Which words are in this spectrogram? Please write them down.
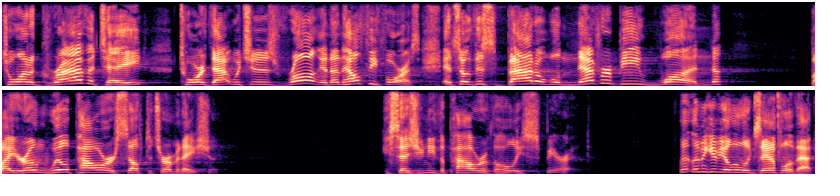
to want to gravitate toward that which is wrong and unhealthy for us. And so this battle will never be won by your own willpower or self determination. He says you need the power of the Holy Spirit. Let, let, me give you a little example of that.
